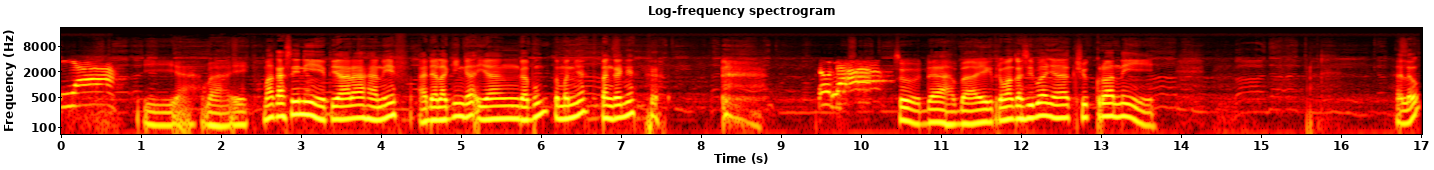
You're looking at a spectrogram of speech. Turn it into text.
Iya. Iya, baik. Makasih nih Tiara Hanif. Ada lagi nggak yang gabung temennya, tetangganya? Sudah. Baik. Terima kasih banyak. Syukron nih. Halo?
